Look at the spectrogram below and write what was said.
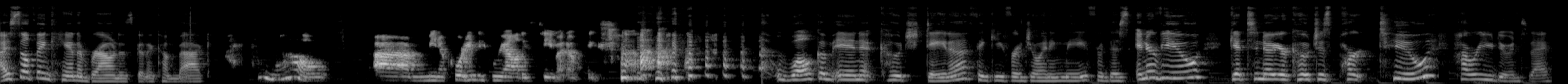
I still think Hannah Brown is gonna come back. no. Um, I mean, according to Reality Steve, I don't think so. Welcome in, Coach Dana. Thank you for joining me for this interview. Get to know your coaches part two. How are you doing today?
